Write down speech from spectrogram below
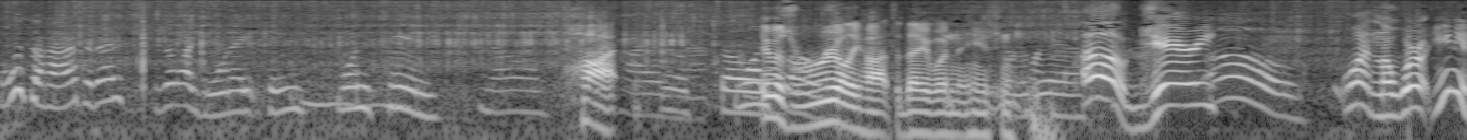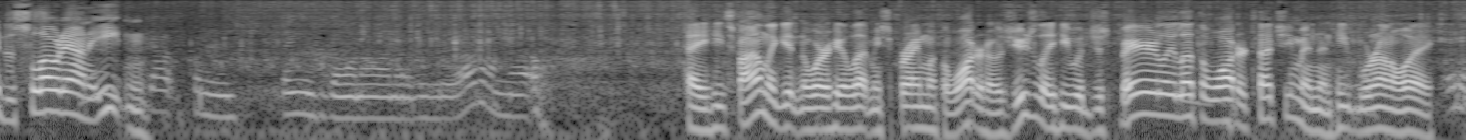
What was the high today? Is it like 118? 110. No. Hot. It was so It was really hot today, wasn't it, Houston? Yeah. Oh, Jerry. Oh, What in the world? You need to slow down eating. got some things going on over here. I don't know. Hey, he's finally getting to where he'll let me spray him with the water hose. Usually he would just barely let the water touch him and then he'd run away. Steve,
